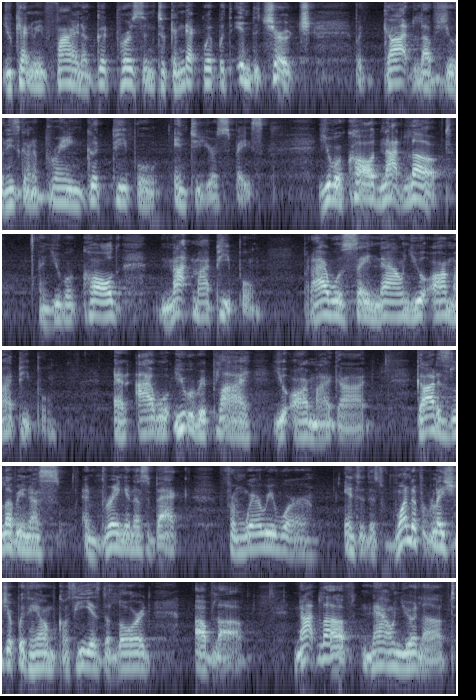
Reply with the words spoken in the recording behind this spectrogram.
you can't even find a good person to connect with within the church. But God loves you and He's going to bring good people into your space. You were called not loved, and you were called not my people. But I will say now, you are my people. And I will, you will reply, you are my God. God is loving us and bringing us back from where we were into this wonderful relationship with Him because He is the Lord of love. Not loved, now you're loved.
